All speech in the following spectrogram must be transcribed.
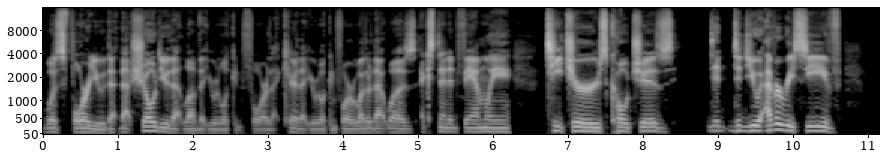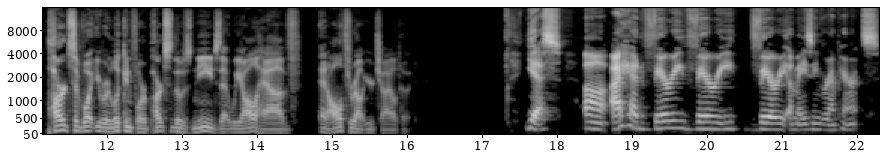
was for you that that showed you that love that you were looking for, that care that you were looking for, whether that was extended family, teachers, coaches? Did did you ever receive parts of what you were looking for, parts of those needs that we all have at all throughout your childhood? Yes. Uh, I had very, very, very amazing grandparents.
